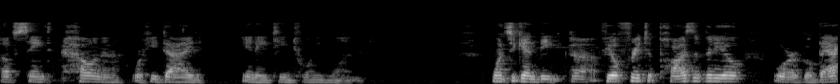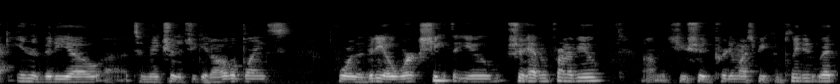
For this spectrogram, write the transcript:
of St. Helena, where he died in 1821. Once again, be, uh, feel free to pause the video or go back in the video uh, to make sure that you get all the blanks for the video worksheet that you should have in front of you um, that you should pretty much be completed with.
